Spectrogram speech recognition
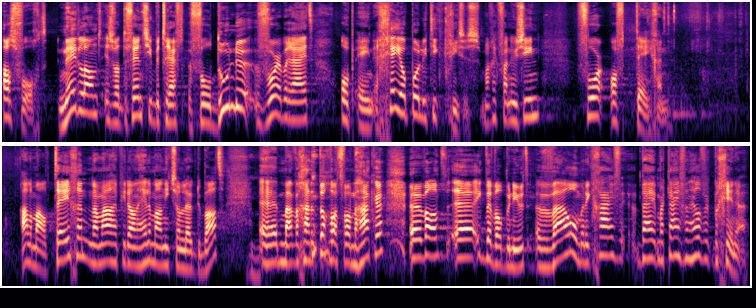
als volgt. Nederland is wat defensie betreft voldoende voorbereid op een geopolitieke crisis. Mag ik van u zien, voor of tegen? Allemaal tegen. Normaal heb je dan helemaal niet zo'n leuk debat. Uh, maar we gaan er toch wat van maken. Uh, want uh, ik ben wel benieuwd waarom. En ik ga even bij Martijn van Helvert beginnen.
